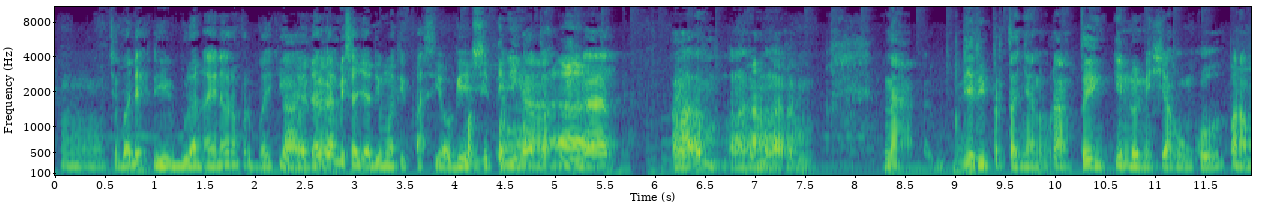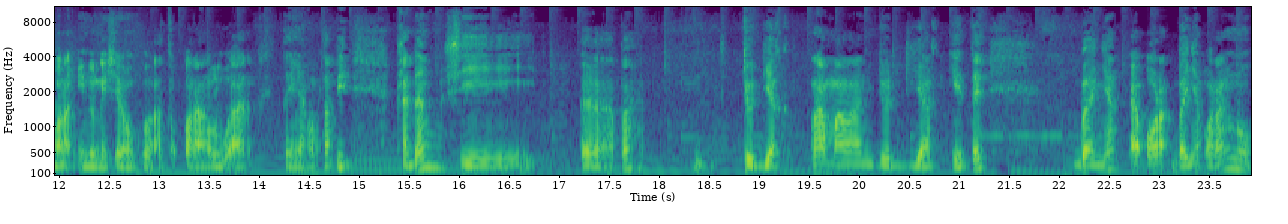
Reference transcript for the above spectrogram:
Hmm, coba deh di bulan aina orang perbaiki Nah, ibadah itu. kan bisa jadi motivasi oke. Positif. pengingat lah Ah. pengingat alarm alarm alarm. nah dari pertanyaan orang teng Indonesia hungkul orang-orang Indonesia hungkul atau orang luar teng yang tapi kadang si eh, apa zodiak ramalan zodiak itu banyak eh, orang banyak orang nu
